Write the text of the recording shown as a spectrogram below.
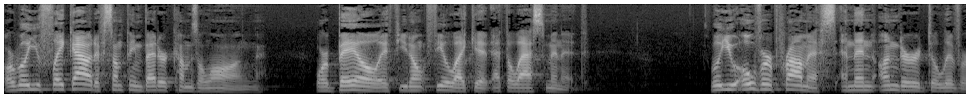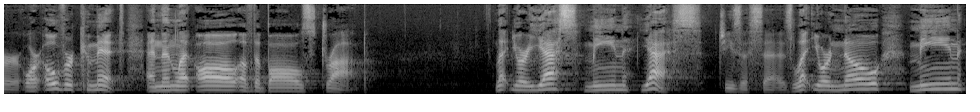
Or will you flake out if something better comes along? Or bail if you don't feel like it at the last minute? Will you overpromise and then underdeliver, or overcommit and then let all of the balls drop? Let your yes mean yes, Jesus says. Let your no mean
